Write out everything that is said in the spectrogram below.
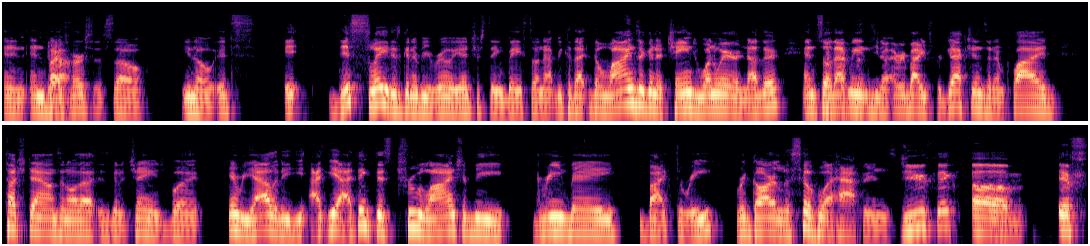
and and vice Yeah. versa. So you know it's it this slate is going to be really interesting based on that because I, the lines are going to change one way or another. And so that means you know everybody's projections and implied touchdowns and all that is going to change. But in reality I, yeah i think this true line should be green bay by three regardless of what happens. Do you think um, if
